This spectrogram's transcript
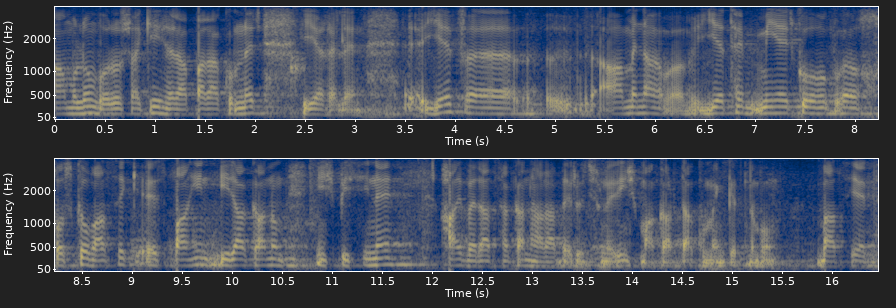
մամուլում որոշակի հրաապարակումներ եղել են եւ ամենա եթե մի երկու խոսքով ասեք, այս պահին իրականում ինչպիսին է հայ-վրացական հարաբերությունները, ինչ մակարդակում են գտնվում բացի այդ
